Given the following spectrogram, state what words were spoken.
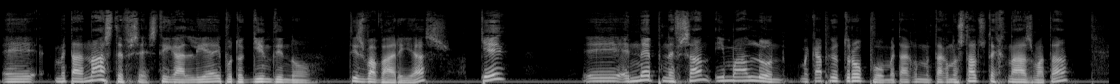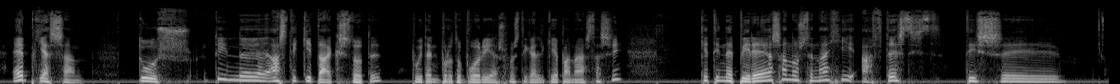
ε, μετανάστευσε στη Γαλλία υπό τον κίνδυνο της Βαβαρίας και ε, ενέπνευσαν ή μάλλον με κάποιο τρόπο με τα, με τα γνωστά τους τεχνάσματα έπιασαν τους, την ε, αστική τάξη τότε που ήταν η πρωτοπορία ας πούμε, στη Γαλλική Επανάσταση και την επηρέασαν ώστε να έχει αυτές τις, τις ε,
